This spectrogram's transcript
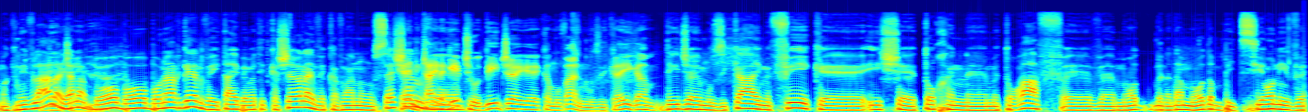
מגניב לאללה. יאללה, בוא, בוא, בוא נארגן, ואיתי באמת התקשר אליי וקבענו סשן. כן, איתי ו- נגיד שהוא די-ג'יי אה, כמובן, מוזיקאי גם. די.ג'יי, מוזיקאי, מפיק, אה, איש אה, תוכן אה, מטורף, אה, ומאוד, בן אדם מאוד אמביציוני, ו...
